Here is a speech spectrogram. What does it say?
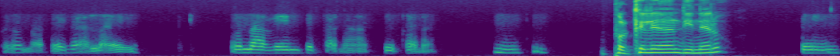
pero la regala ella o la vende para para. ¿Por qué le dan dinero? Sí.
